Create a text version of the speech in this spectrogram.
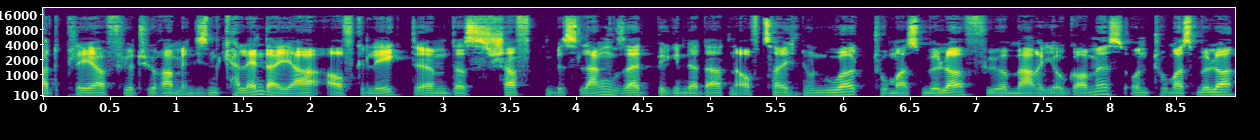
hat Player für Tyram in diesem Kalenderjahr aufgelegt. Ähm, das schafft bislang seit Beginn der Datenaufzeichnung nur Thomas Müller für Mario Gomez und Thomas Müller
